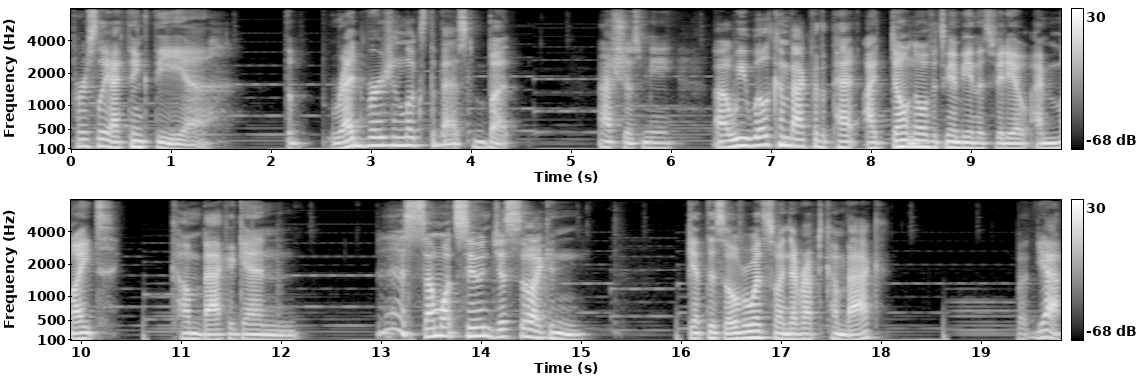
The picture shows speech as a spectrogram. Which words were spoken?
personally, I think the uh, the red version looks the best, but that's just me. Uh, we will come back for the pet. I don't know if it's going to be in this video. I might come back again eh, somewhat soon just so I can get this over with so I never have to come back. But yeah,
